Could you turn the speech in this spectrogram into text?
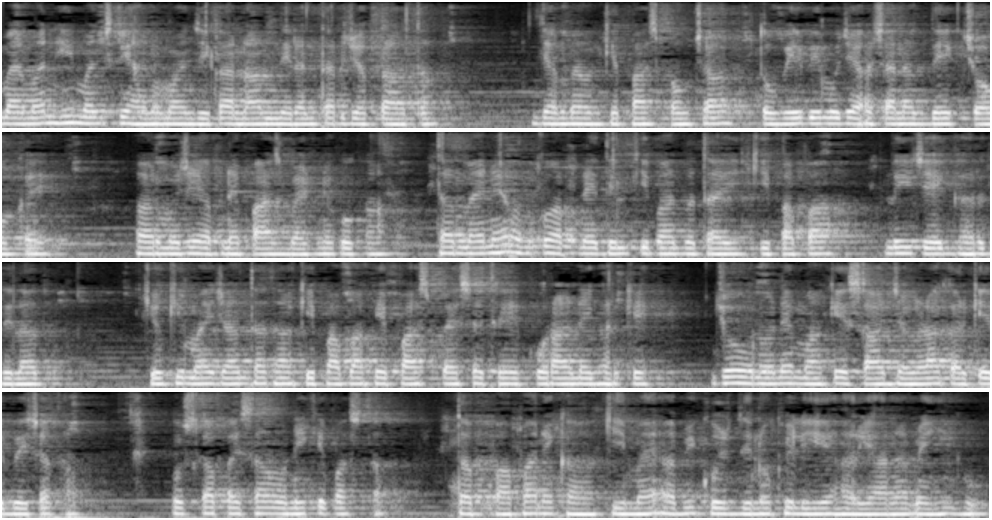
मैं मन ही मन श्री हनुमान जी का नाम निरंतर जप रहा था। जब मैं उनके पास पहुँचा तो वे भी मुझे अचानक देख चौंक गए। और मुझे अपने पास बैठने को कहा। तब मैंने उनको अपने दिल की बात बताई कि, पापा प्लीज़ एक घर दिला दो। क्योंकि मैं जानता था कि पापा के पास पैसे थे पुराने घर के, जो उन्होंने माँ के साथ झगड़ा करके बेचा था। उसका पैसा उन्हीं के पास था। तब पापा ने कहा कि, मैं अभी कुछ दिनों के लिए हरियाणा में ही हूँ।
